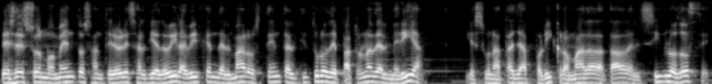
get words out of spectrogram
Desde esos momentos anteriores al día de hoy, la Virgen del Mar ostenta el título de patrona de Almería y es una talla policromada datada del siglo XII,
